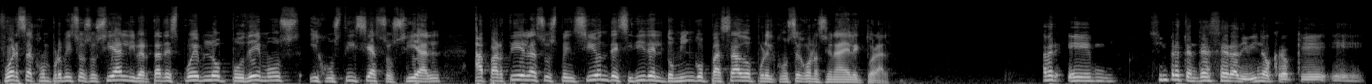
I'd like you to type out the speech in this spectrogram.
Fuerza Compromiso Social, Libertades Pueblo, Podemos y Justicia Social, a partir de la suspensión decidida el domingo pasado por el Consejo Nacional Electoral. A ver, eh, sin pretender ser adivino, creo que eh,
